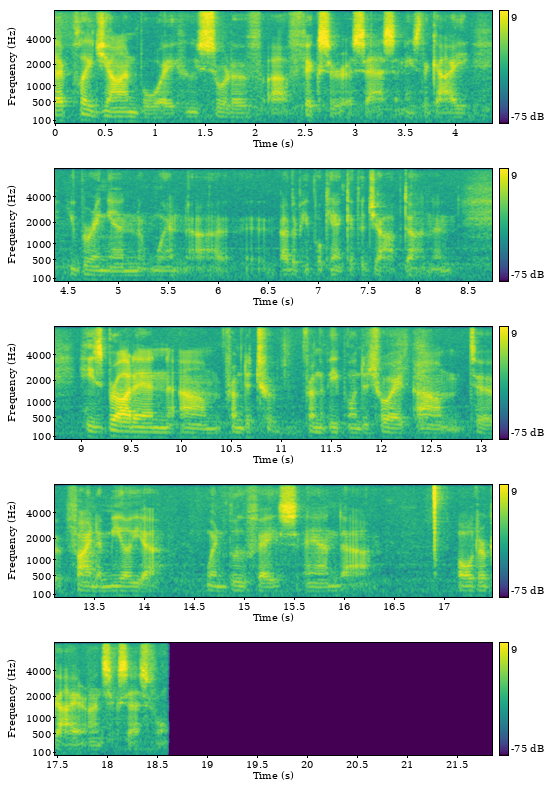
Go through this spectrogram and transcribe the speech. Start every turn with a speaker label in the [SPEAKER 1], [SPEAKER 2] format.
[SPEAKER 1] I play John Boy, who's sort of a fixer assassin. He's the guy you bring in when uh, other people can't get the job done. And he's brought in um, from, Detro from the people in Detroit um, to find Amelia when Blueface and uh, older guy are unsuccessful.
